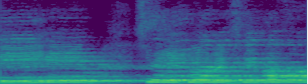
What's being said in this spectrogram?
Віків, світло світла Бога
